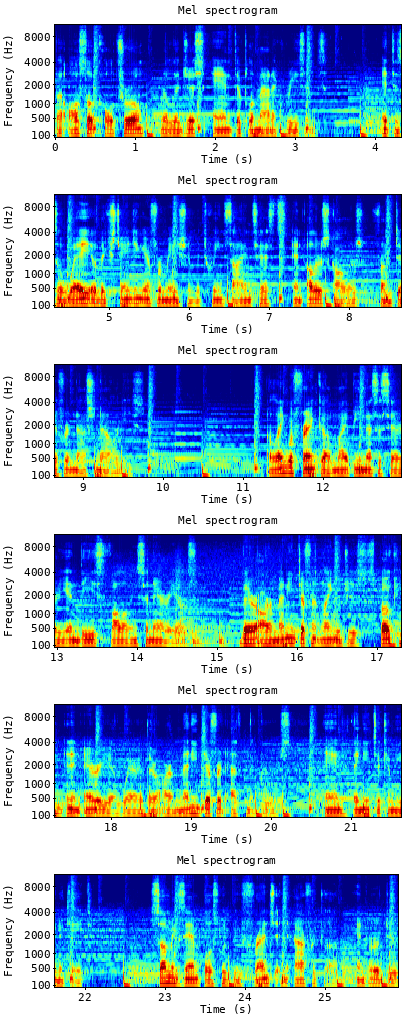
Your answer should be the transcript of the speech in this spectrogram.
but also cultural, religious, and diplomatic reasons. It is a way of exchanging information between scientists and other scholars from different nationalities. A lingua franca might be necessary in these following scenarios. There are many different languages spoken in an area where there are many different ethnic groups, and they need to communicate. Some examples would be French in Africa and Urdu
